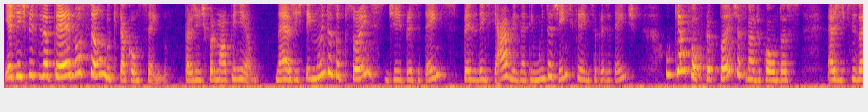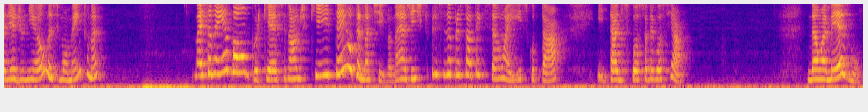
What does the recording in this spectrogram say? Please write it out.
E a gente precisa ter noção do que está acontecendo para a gente formar opinião. Né? A gente tem muitas opções de presidentes presidenciáveis, né? Tem muita gente querendo ser presidente, o que é um pouco preocupante, afinal de contas, a gente precisaria de união nesse momento, né? Mas também é bom, porque é sinal de que tem alternativa, né? A gente que precisa prestar atenção aí, escutar e estar tá disposto a negociar. Não é mesmo?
